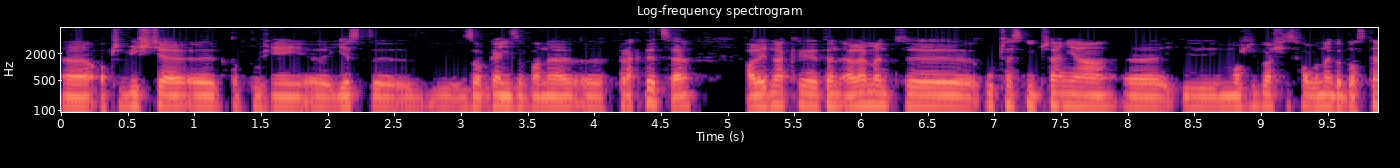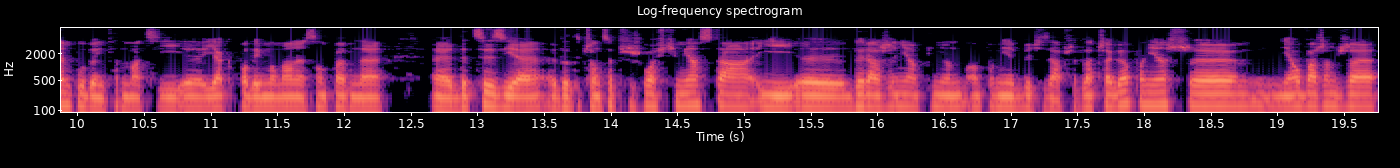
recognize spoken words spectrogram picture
E, oczywiście y, to później jest y, zorganizowane w praktyce, ale jednak ten element uczestniczenia możliwości swobodnego dostępu do informacji, jak podejmowane są pewne decyzje dotyczące przyszłości miasta i e, wyrażenia opinii on, on powinien być zawsze. Dlaczego? Ponieważ e, ja uważam, że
